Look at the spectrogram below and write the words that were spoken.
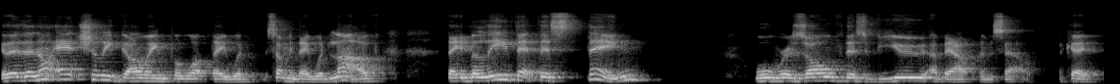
They're not actually going for what they would, something they would love. They believe that this thing will resolve this view about themselves. Okay.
